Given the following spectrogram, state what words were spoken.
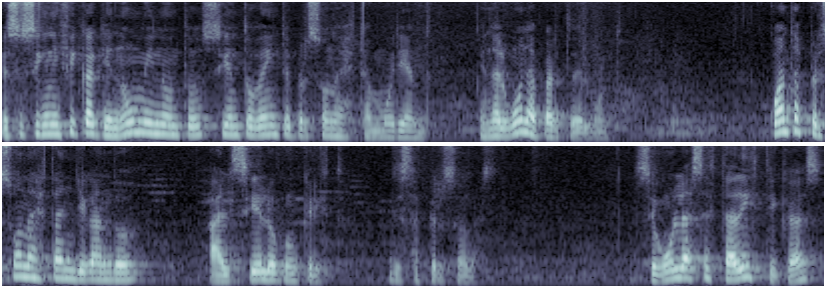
Eso significa que en un minuto 120 personas están muriendo en alguna parte del mundo. ¿Cuántas personas están llegando al cielo con Cristo de esas personas? Según las estadísticas,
